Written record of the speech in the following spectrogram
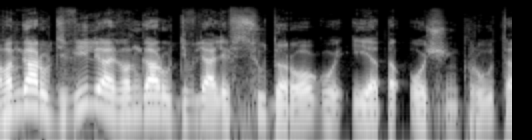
Авангар удивили, Авангар удивляли всю дорогу, и это очень круто.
